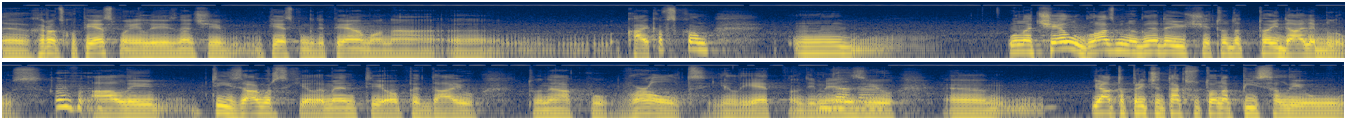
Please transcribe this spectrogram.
e, hrvatsku pjesmu ili znači pjesmu gdje pjevamo na e, kajkavskom, u načelu glazbeno gledajući je to da to i dalje blues, ali ti zagorski elementi opet daju tu nekakvu world ili etno dimenziju. Ja to pričam, tak su to napisali u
